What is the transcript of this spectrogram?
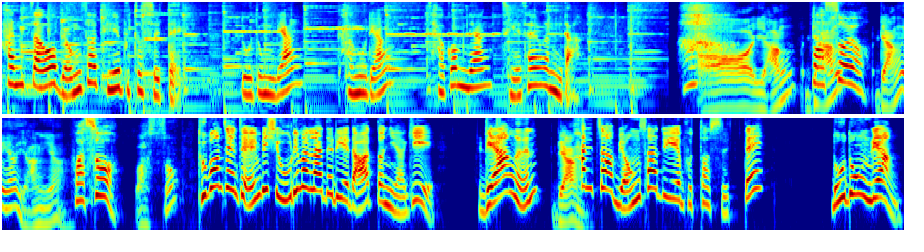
한자어 명사 뒤에 붙었을 때 노동량, 강우량, 작업량 등에 사용합니다. 어, 양? 량? 왔어요. 량이야, 양이야. 왔어. 왔어? 두 번째 힌트 MBC 우리말 나들이에 나왔던 이야기. 량은 량. 한자 명사 뒤에 붙었을 때 노동량,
